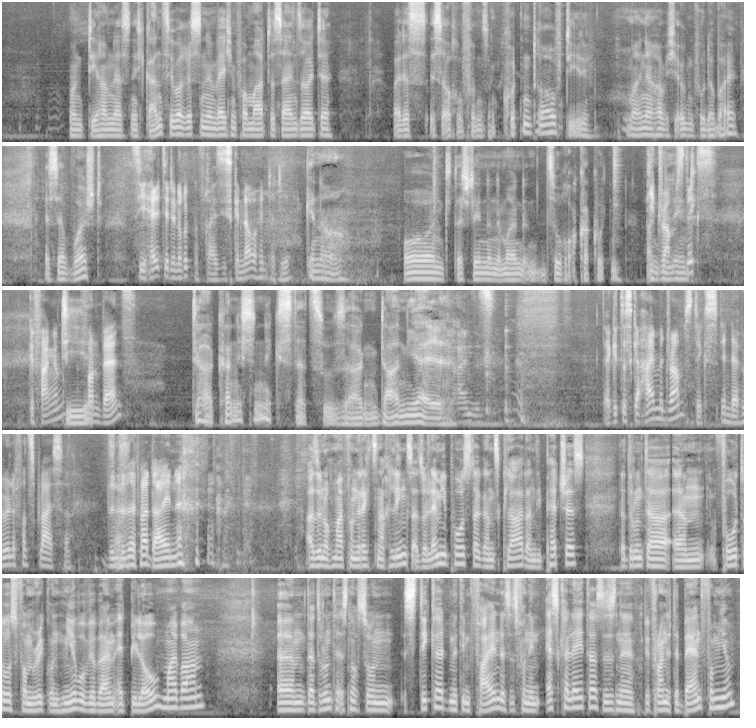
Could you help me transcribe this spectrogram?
Und die haben das nicht ganz überrissen, in welchem Format das sein sollte. Weil das ist auch auf unseren Kutten drauf. Die, meine habe ich irgendwo dabei. Ist ja wurscht. sie hält dir den Rücken frei. Sie ist genau hinter dir. Genau. Und da stehen dann immer so Rockerkutten. Die. Drumsticks gefangen Die- von Bands. Da kann ich nichts dazu sagen. Daniel. Geheimnis. Da gibt es geheime Drumsticks in der Höhle von Splicer. Sind das etwa deine? Also nochmal von rechts nach links, also Lemmy-Poster, ganz klar, dann die Patches. Darunter ähm, Fotos vom Rick und mir, wo wir beim Ed Below mal waren. Ähm, darunter ist noch so ein Sticker mit dem Pfeilen, das ist von den Escalators, das ist eine befreundete Band von mir.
